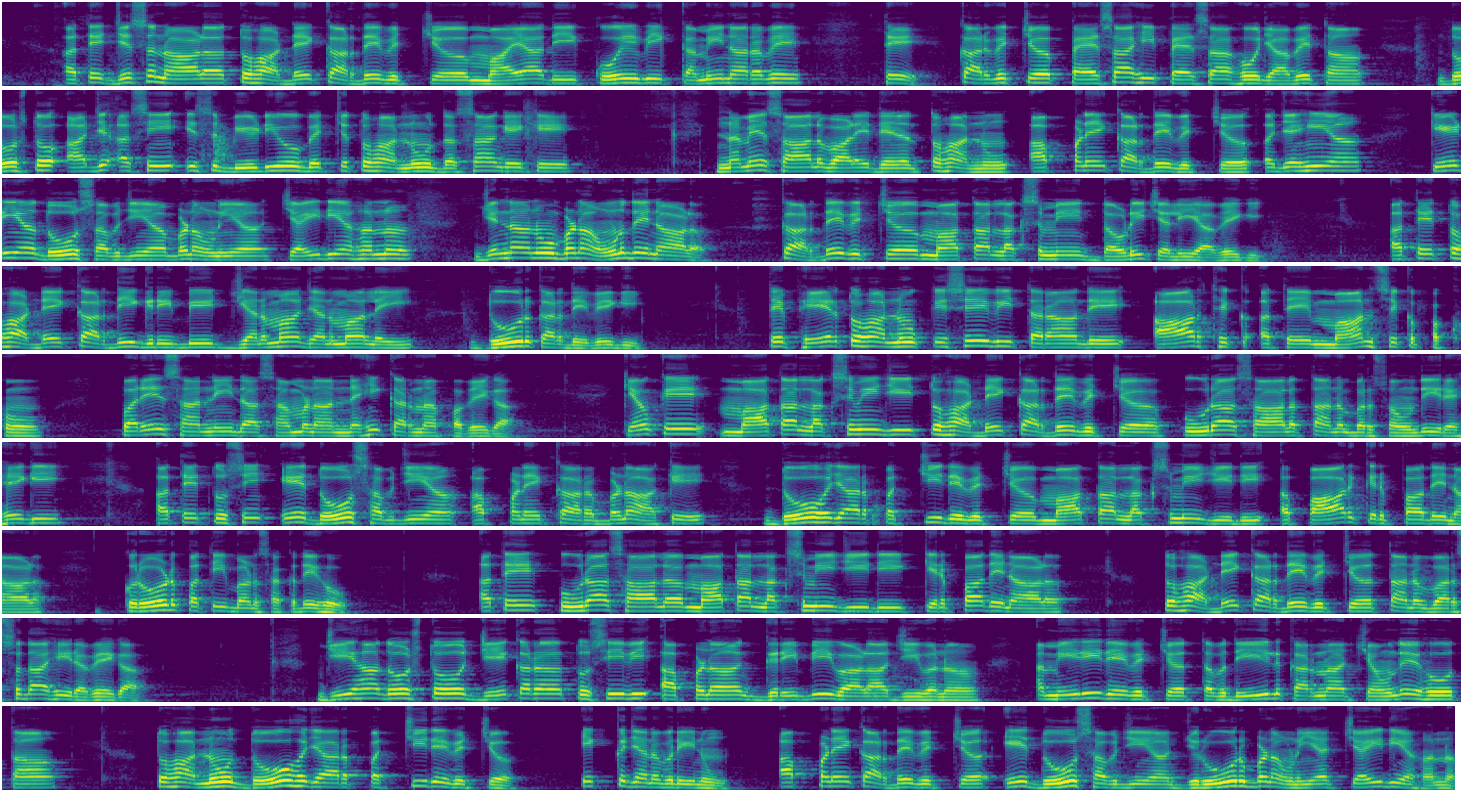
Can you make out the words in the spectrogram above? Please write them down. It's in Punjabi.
ਅਤੇ ਜਿਸ ਨਾਲ ਤੁਹਾਡੇ ਘਰ ਦੇ ਵਿੱਚ ਮਾਇਆ ਦੀ ਕੋਈ ਵੀ ਕਮੀ ਨਾ ਰਵੇ ਤੇ ਘਰ ਵਿੱਚ ਪੈਸਾ ਹੀ ਪੈਸਾ ਹੋ ਜਾਵੇ ਤਾਂ ਦੋਸਤੋ, ਅੱਜ ਅਸੀਂ ਇਸ ਵੀਡੀਓ ਵਿੱਚ ਤੁਹਾਨੂੰ ਦੱਸਾਂਗੇ ਕਿ ਨਵੇਂ ਸਾਲ ਵਾਲੇ ਦਿਨ ਤੁਹਾਨੂੰ ਆਪਣੇ ਘਰ ਦੇ ਵਿੱਚ ਅਜਿਹੀਆਂ ਕਿਹੜੀਆਂ ਦੋ ਸਬਜ਼ੀਆਂ ਬਣਾਉਣੀਆਂ ਚਾਹੀਦੀਆਂ ਹਨ, ਜਿਨ੍ਹਾਂ ਨੂੰ ਬਣਾਉਣ ਦੇ ਨਾਲ ਘਰ ਦੇ ਵਿੱਚ ਮਾਤਾ ਲక్ష్ਮੀ ਦੌੜੀ ਚਲੀ ਆਵੇਗੀ ਅਤੇ ਤੁਹਾਡੇ ਘਰ ਦੀ ਗਰੀਬੀ ਜਨਮਾਂ ਜਨਮਾਂ ਲਈ ਦੂਰ ਕਰ ਦੇਵੇਗੀ ਤੇ ਫਿਰ ਤੁਹਾਨੂੰ ਕਿਸੇ ਵੀ ਤਰ੍ਹਾਂ ਦੇ ਆਰਥਿਕ ਅਤੇ ਮਾਨਸਿਕ ਪੱਖੋਂ ਪਰੇਸ਼ਾਨੀ ਦਾ ਸਾਹਮਣਾ ਨਹੀਂ ਕਰਨਾ ਪਵੇਗਾ। ਕਿਉਂਕਿ ਮਾਤਾ ਲక్ష్ਮੀ ਜੀ ਤੁਹਾਡੇ ਘਰ ਦੇ ਵਿੱਚ ਪੂਰਾ ਸਾਲ ਧਨ ਬਰਸਾਉਂਦੀ ਰਹੇਗੀ ਅਤੇ ਤੁਸੀਂ ਇਹ ਦੋ ਸਬਜ਼ੀਆਂ ਆਪਣੇ ਘਰ ਬਣਾ ਕੇ 2025 ਦੇ ਵਿੱਚ ਮਾਤਾ ਲక్ష్ਮੀ ਜੀ ਦੀ ਅਪਾਰ ਕਿਰਪਾ ਦੇ ਨਾਲ ਕਰੋੜਪਤੀ ਬਣ ਸਕਦੇ ਹੋ ਅਤੇ ਪੂਰਾ ਸਾਲ ਮਾਤਾ ਲక్ష్ਮੀ ਜੀ ਦੀ ਕਿਰਪਾ ਦੇ ਨਾਲ ਤੁਹਾਡੇ ਘਰ ਦੇ ਵਿੱਚ ਧਨ ਵਰਸਦਾ ਹੀ ਰਹੇਗਾ। ਜੀ ਹਾਂ ਦੋਸਤੋ, ਜੇਕਰ ਤੁਸੀਂ ਵੀ ਆਪਣਾ ਗਰੀਬੀ ਵਾਲਾ ਜੀਵਨ ਅਮੀਰੀ ਦੇ ਵਿੱਚ ਤਬਦੀਲ ਕਰਨਾ ਚਾਹੁੰਦੇ ਹੋ, ਤਾਂ ਤੁਹਾਨੂੰ 2025 ਦੇ ਵਿੱਚ 1 ਜਨਵਰੀ ਨੂੰ ਆਪਣੇ ਘਰ ਦੇ ਵਿੱਚ ਇਹ ਦੋ ਸਬਜ਼ੀਆਂ ਜ਼ਰੂਰ ਬਣਾਉਣੀਆਂ ਚਾਹੀਦੀਆਂ ਹਨ।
